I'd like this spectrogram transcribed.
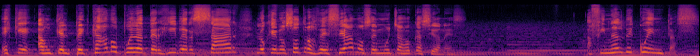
es que aunque el pecado pueda tergiversar lo que nosotros deseamos en muchas ocasiones, a final de cuentas,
